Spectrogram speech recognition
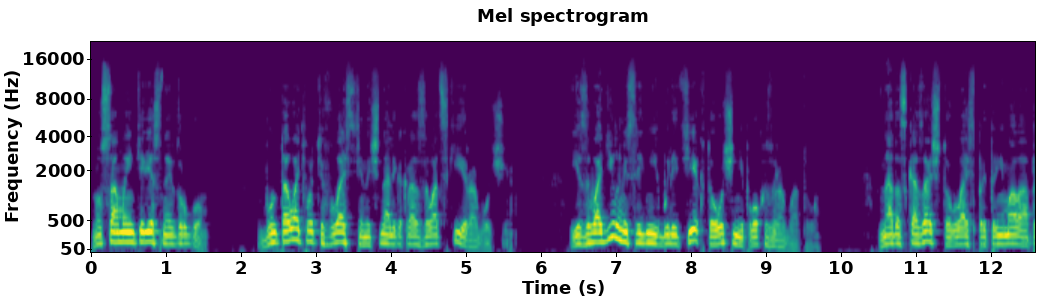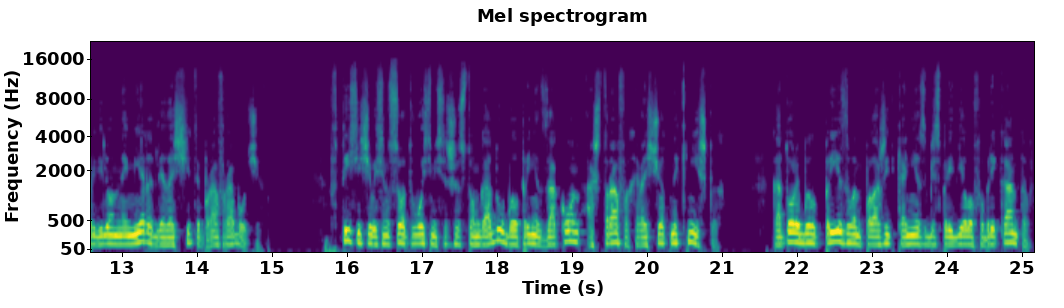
Но самое интересное в другом. Бунтовать против власти начинали как раз заводские рабочие. И заводилами среди них были те, кто очень неплохо зарабатывал. Надо сказать, что власть предпринимала определенные меры для защиты прав рабочих. В 1886 году был принят закон о штрафах и расчетных книжках, который был призван положить конец беспределу фабрикантов,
